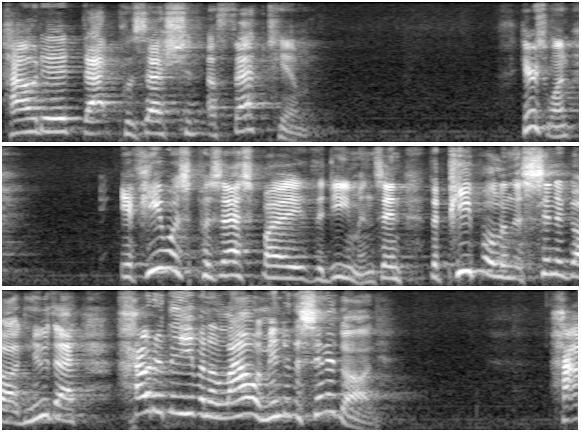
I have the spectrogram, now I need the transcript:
How did that possession affect him? Here's one. If he was possessed by the demons and the people in the synagogue knew that, how did they even allow him into the synagogue? How,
